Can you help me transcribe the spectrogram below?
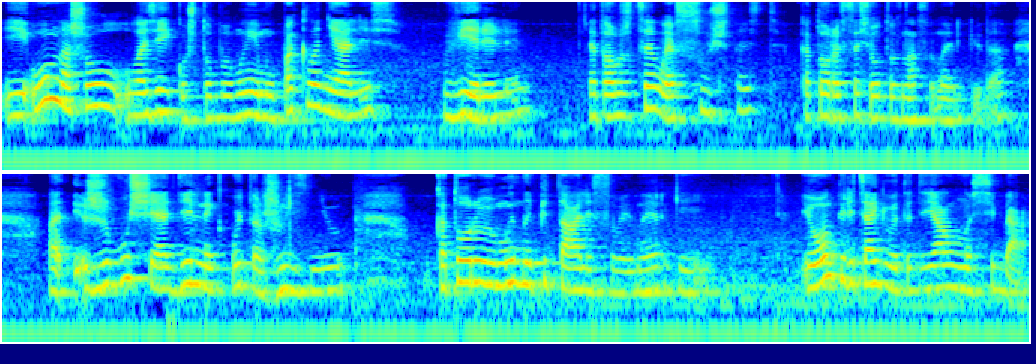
И ум нашел лазейку, чтобы мы ему поклонялись, верили. Это уже целая сущность, которая сосет из нас энергию, да, а, живущая отдельной какой-то жизнью, которую мы напитали своей энергией. И он перетягивает одеяло на себя.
